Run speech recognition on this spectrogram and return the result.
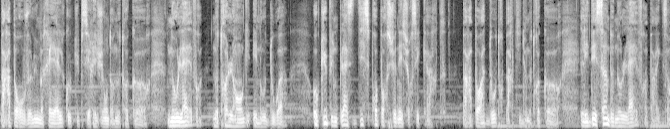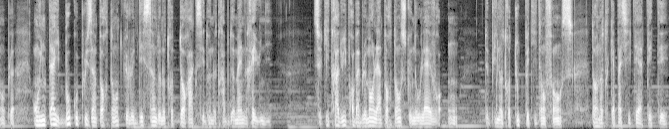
par rapport au volume réel qu'occupent ces régions dans notre corps. Nos lèvres, notre langue et nos doigts occupent une place disproportionnée sur ces cartes par rapport à d'autres parties de notre corps. Les dessins de nos lèvres, par exemple, ont une taille beaucoup plus importante que le dessin de notre thorax et de notre abdomen réunis. Ce qui traduit probablement l'importance que nos lèvres ont, depuis notre toute petite enfance, dans notre capacité à téter,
